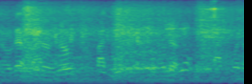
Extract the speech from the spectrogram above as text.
เอาแล้วพี่น้องเอาเอาแล้วเอ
